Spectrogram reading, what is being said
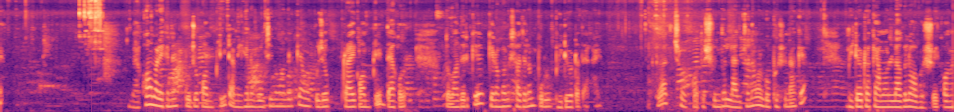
দেখো আমার এখানে পুজো কমপ্লিট। আমি এখানে বলছি তোমাদেরকে আমার পুজো প্রায় কমপ্লিট। দেখো তোমাদেরকে কিরমভাবে সাজালাম পুরো ভিডিওটা দেখায়। দেখতে পাচ্ছ? কত সুন্দর লাগছে না আমার গোপসোনাকে? ভিডিওটা কেমন লাগল অবশ্যই কমেন্ট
